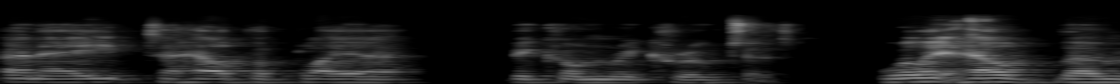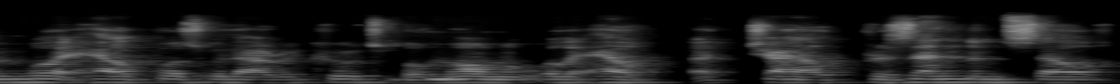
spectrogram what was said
an aid to help a player become recruited? Will it help them? Will it help us with our recruitable moment? Will it help a child present themselves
